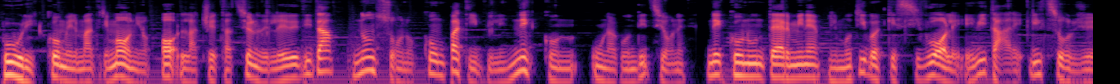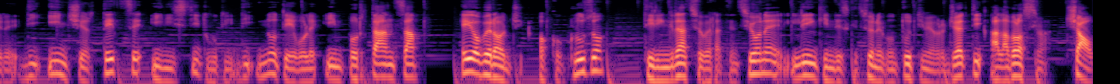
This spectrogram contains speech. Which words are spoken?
puri come il matrimonio o l'accettazione dell'eredità non sono compatibili né con una condizione né con un termine. Il motivo è che si vuole evitare il sorgere di incertezze in istituti di notevole importanza. E io per oggi ho concluso. Ti ringrazio per l'attenzione, link in descrizione con tutti i miei progetti. Alla prossima, ciao!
